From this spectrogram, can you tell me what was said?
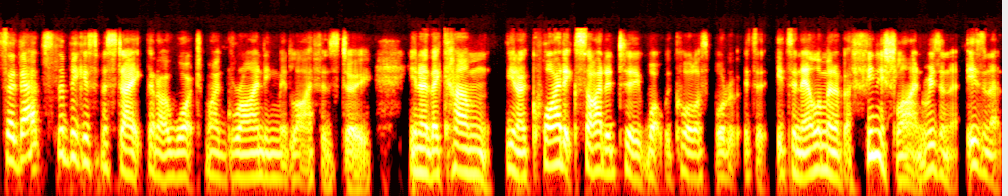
So that's the biggest mistake that I watch my grinding midlifers do. You know, they come, you know, quite excited to what we call a sport. It's a, it's an element of a finish line, isn't it? Isn't it?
